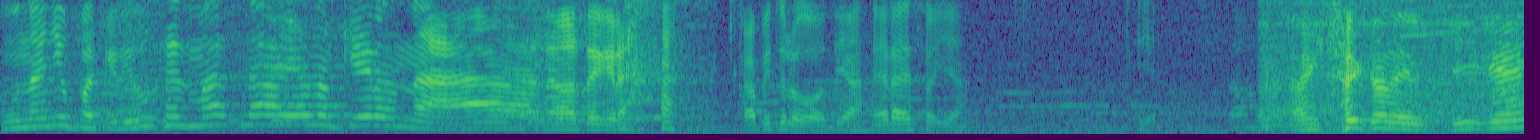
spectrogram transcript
Un año para que dibujes mal. No, ya no quiero nada. No te creas. Capítulo God, ya. Era eso ya. Sí, ya. Ahí estoy con el Kike,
